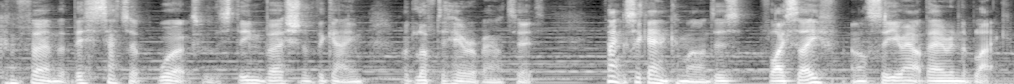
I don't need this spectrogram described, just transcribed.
confirm that this setup works with the Steam version of the game, I'd love to hear about it. Thanks again, Commanders, fly safe, and I'll see you out there in the black.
